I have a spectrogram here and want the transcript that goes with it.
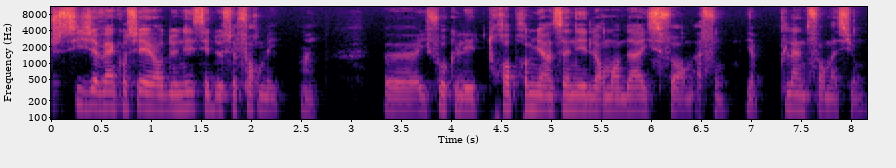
Si j'avais un conseil à leur donner, c'est de se former. Oui. Euh, il faut que les trois premières années de leur mandat, ils se forment à fond. Il y a plein de formations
